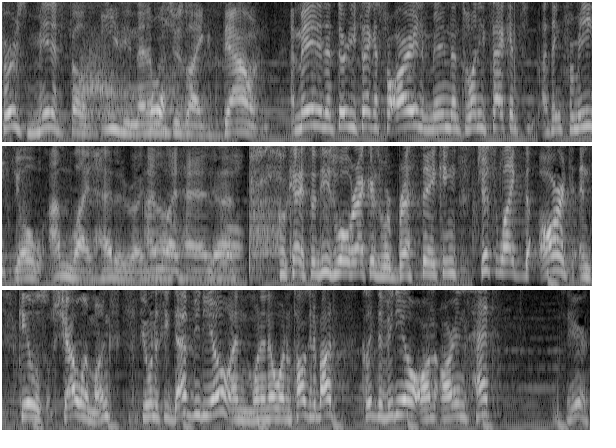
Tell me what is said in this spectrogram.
First minute felt easy and then it was oh. just like down. A minute and 30 seconds for Arjen, a minute and 20 seconds, I think, for me. Yo, I'm lightheaded right now. I'm lightheaded Yes. as well. Okay, so these world records were breathtaking, just like the art and skills of Shaolin monks. If you want to see that video and want to know what I'm talking about, click the video on Arjen's head. It's here.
